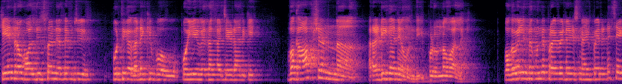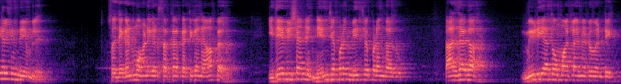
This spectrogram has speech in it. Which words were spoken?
కేంద్రం వాళ్ళు తీసుకొని నిర్ణయించి పూర్తిగా వెనక్కి పో పోయే విధంగా చేయడానికి ఒక ఆప్షన్ రెడీగానే ఉంది ఇప్పుడు ఉన్న వాళ్ళకి. ఒకవేళ ఇంతకుముందే ప్రైవేటైజేషన్ అయిపోయినట్టే చేయగలిగింది ఏం లేదు. సో జగన్మోహన్ రెడ్డి గారి సర్కార్ గట్టిగానే ఆపారు. ఇదే విషయాన్ని నేను చెప్పడం మీరు చెప్పడం కాదు. తాజాగా మీడియాతో మాట్లాడినటువంటి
